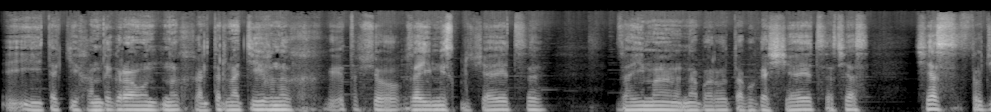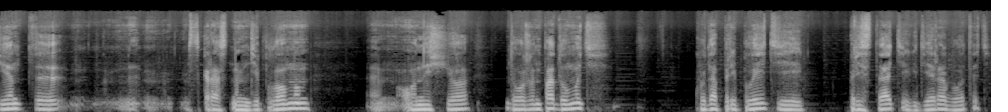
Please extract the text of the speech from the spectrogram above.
и таких андеграундных, альтернативных. Это все взаимоисключается, взаимо, наоборот, обогащается. Сейчас, сейчас студент э, с красным дипломом, э, он еще должен подумать, куда приплыть и пристать и где работать.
